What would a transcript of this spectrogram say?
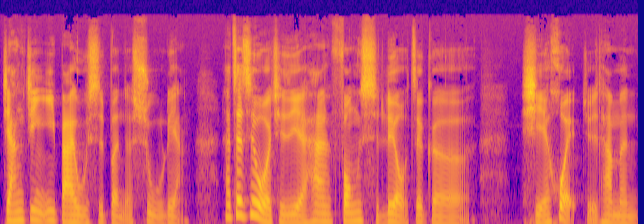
将近一百五十本的数量。那这次我其实也和风十六这个。协会就是他们，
